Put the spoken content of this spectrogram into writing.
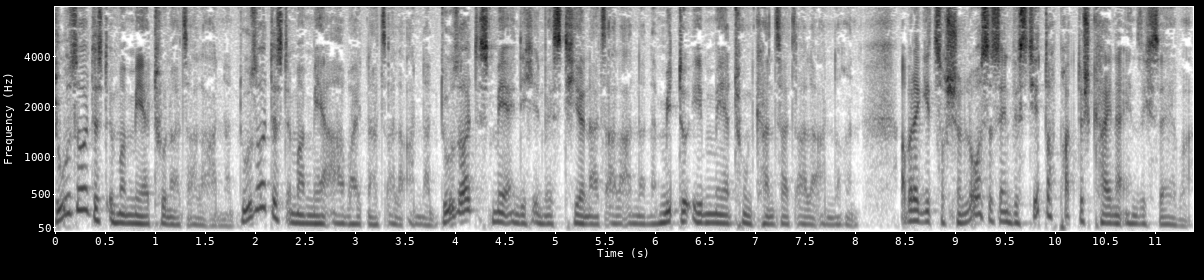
Du solltest immer mehr tun als alle anderen. Du solltest immer mehr arbeiten als alle anderen. Du solltest mehr in dich investieren als alle anderen, damit du eben mehr tun kannst als alle anderen. Aber da geht's doch schon los. Es investiert doch praktisch keiner in sich selber.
